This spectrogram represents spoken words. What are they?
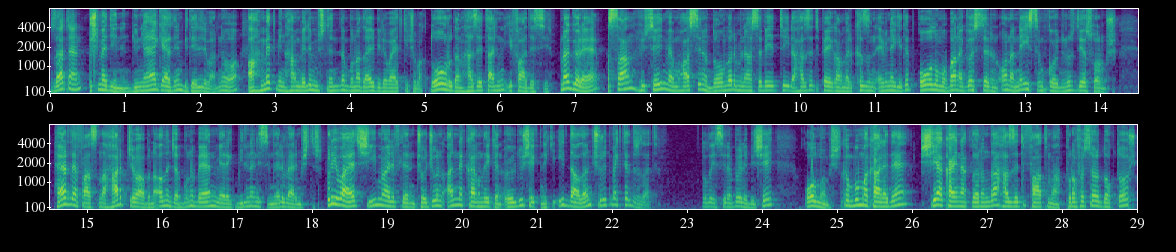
zaten düşmediğinin, dünyaya geldiğinin bir delili var. Ne o? Ahmet bin Hanbel'in müsnedinde buna dair bir rivayet geçiyor. Bak doğrudan Hazreti Ali'nin ifadesi. Buna göre Hasan, Hüseyin ve Muhassin'in doğumları münasebetiyle Hazreti Peygamber kızın evine gidip oğlumu bana gösterin ona ne isim koydunuz diye sormuş. Her defasında harp cevabını alınca bunu beğenmeyerek bilinen isimleri vermiştir. Bu rivayet Şii müelliflerin çocuğun anne karnındayken öldüğü şeklindeki iddialarını çürütmektedir zaten. Dolayısıyla böyle bir şey olmamış. Bakın bu makalede Şia kaynaklarında Hazreti Fatıma, Profesör Doktor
